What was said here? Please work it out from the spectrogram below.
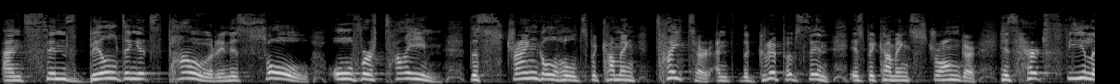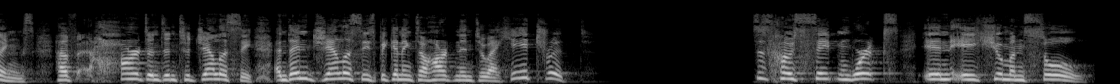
and sin's building its power in his soul over time. The stranglehold's becoming tighter and the grip of sin is becoming stronger. His hurt feelings have hardened into jealousy and then jealousy is beginning to harden into a hatred. This is how Satan works in a human soul.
